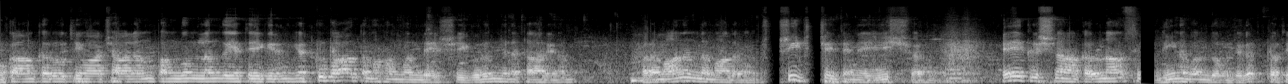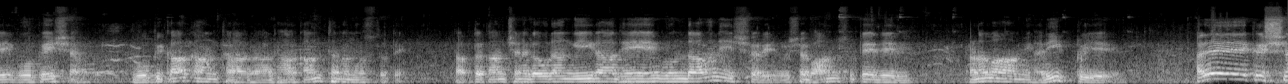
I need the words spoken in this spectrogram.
मुकां करोति वाचालं पङ्गुं लङ्घयते गिरिं, यत्कृपातमहं वंदे श्रीगुरुन्दनतारिणं परमानन्दमाधवं, श्रीचैतन्य ईश्वरं। हे कृष्णा, करुणा दीनबंधो जगत्पते, गोपेश गोपिकान्ता राधाकान्त नमोस्तुते నమోస్తుతే తప్త కాంచన గౌరాంగీ రాధే బృందావనేశ్వరి వృషభానుసుతే దేవి ప్రణమామి హరిప్రియే హరే కృష్ణ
